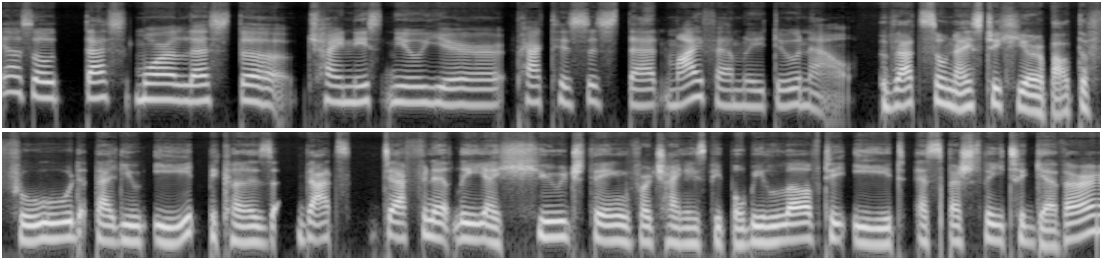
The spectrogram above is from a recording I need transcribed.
Yeah, so that's more or less the Chinese New Year practices that my family do now. That's so nice to hear about the food that you eat because that's definitely a huge thing for Chinese people. We love to eat, especially together.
